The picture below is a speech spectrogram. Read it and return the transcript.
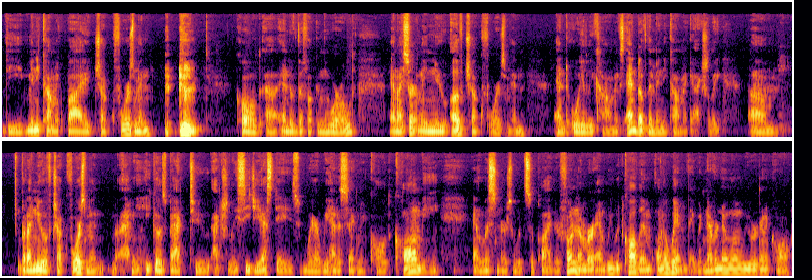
the mini comic by Chuck Forsman called uh, End of the Fucking World. And I certainly knew of Chuck Forsman and Oily Comics and of the mini comic, actually. Um, but I knew of Chuck Forsman. I mean, he goes back to actually CGS days where we had a segment called Call Me, and listeners would supply their phone number, and we would call them on a whim. They would never know when we were going to call.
